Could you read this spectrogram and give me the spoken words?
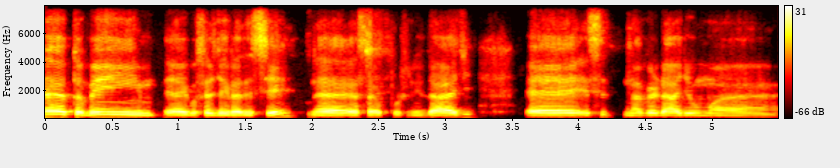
É, eu também é, gostaria de agradecer né, essa oportunidade. É, esse, na verdade, é uma,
